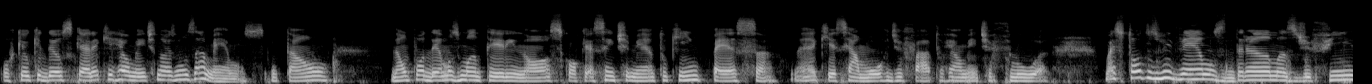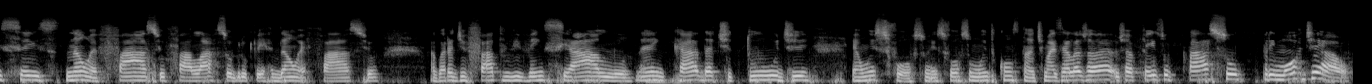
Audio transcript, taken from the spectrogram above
porque o que Deus quer é que realmente nós nos amemos. Então, não podemos manter em nós qualquer sentimento que impeça né, que esse amor de fato realmente flua. Mas todos vivemos dramas difíceis, não é fácil, falar sobre o perdão é fácil. Agora, de fato, vivenciá-lo né, em cada atitude é um esforço, um esforço muito constante. Mas ela já, já fez o passo primordial,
